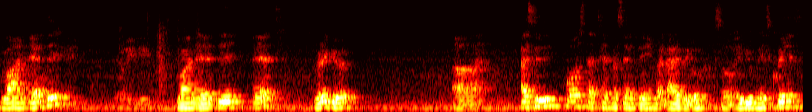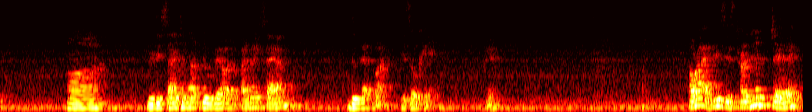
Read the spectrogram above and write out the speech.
One eighty. 180, One eighty. 188. Very good. Uh, I still didn't post that 10% thing, but I will. So if you miss quiz, uh, you decide to not do well on the final exam, do that one. It's okay. Okay. All right, this is transition J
